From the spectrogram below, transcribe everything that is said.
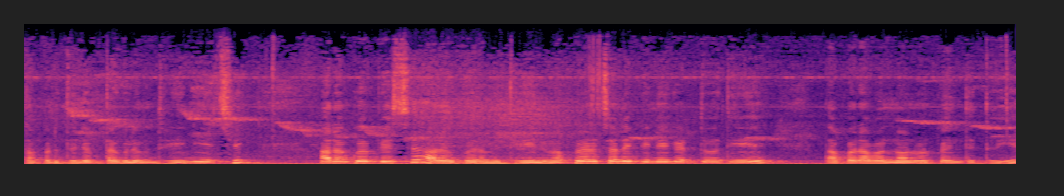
তারপরে ধনিয়া পাতাগুলো আমি ধুয়ে নিয়েছি। আর একবার বেছে আর একবার আমি ধুয়ে নেব। আপনারা চাইলে ভিনেগার দিয়ে ধুয়ে তারপর আবার নর্মাল পানিতে ধুয়ে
